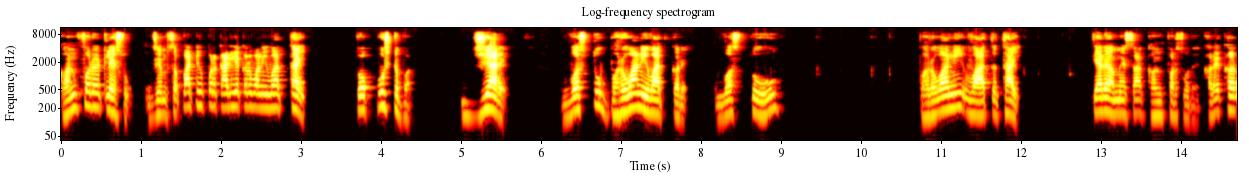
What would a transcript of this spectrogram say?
ઘનફળ એટલે શું? જેમ સપાટી ઉપર કાર્ય કરવાની વાત થાય, તો પૃષ્ઠફળ. જ્યારે વસ્તુ ભરવાની વાત કરે, વસ્તુ ભરવાની વાત થાય, ત્યારે હંમેશા ઘનફળ શોધે. ખરેખર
